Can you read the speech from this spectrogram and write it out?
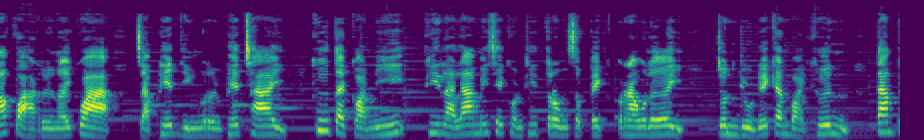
มากกว่าหรือน้อยกว่า จะเพศหญิงหรือเพศชายคือแต่ก่อนนี้พี่ลาล่าไม่ใช่คนที่ตรงสเปคเราเลย จนอยู่ด้วยกันบ่อยขึ้น ตามไป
